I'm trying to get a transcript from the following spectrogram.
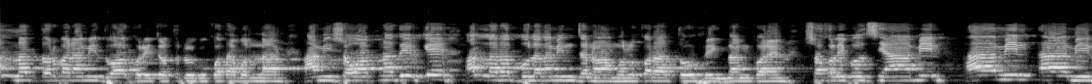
আল্লাহর দরবারে আমি দোয়া করে, যতটুকু কথা বললাম। আমি সহ আপনাদেরকে আল্লাহ রাব্বুল আলামিন যেন আমল করার তৌফিক দান করেন। সকলে বলছি, আমিন। আমিন আমিন।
